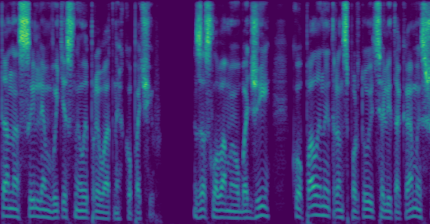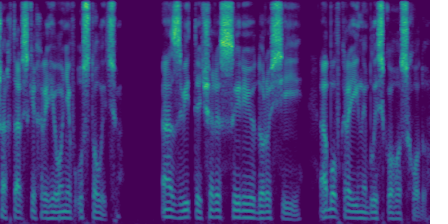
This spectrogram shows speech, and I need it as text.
та насиллям витіснили приватних копачів. За словами Обаджі, копалини транспортуються літаками з шахтарських регіонів у столицю, а звідти через Сирію до Росії або в країни Близького Сходу.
